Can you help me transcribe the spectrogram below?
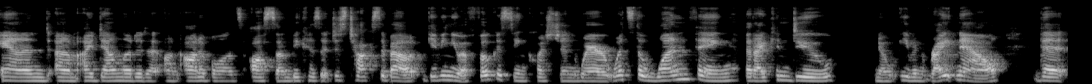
and um, I downloaded it on Audible. It's awesome because it just talks about giving you a focusing question where what's the one thing that I can do, you know, even right now that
